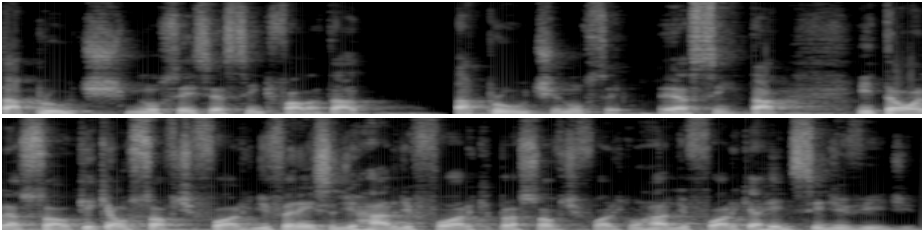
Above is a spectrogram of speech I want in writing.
Taproot. Não sei se é assim que fala, tá? Taproot, não sei. É assim, tá? Então, olha só, o que é um soft fork? Diferença de hard fork para soft fork. Um hard fork, a rede se divide,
